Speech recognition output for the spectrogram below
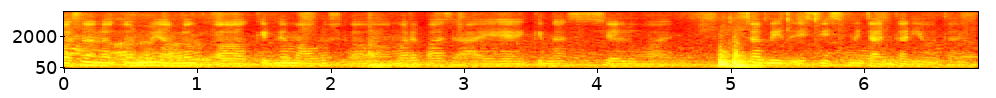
पर्सनल अकाउंट में हम लोग कितने माउस हमारे पास आए हैं, कितना सेल हुआ है, सब इस, इस- इसमें जानकारी होता है।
